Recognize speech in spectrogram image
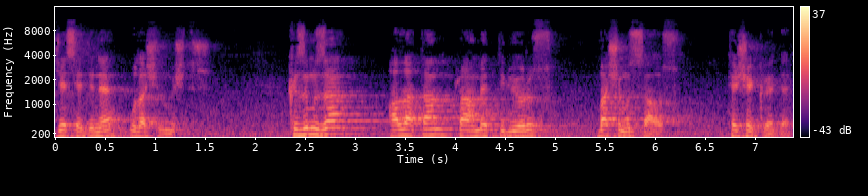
cesedine ulaşılmıştır. Kızımıza Allah'tan rahmet diliyoruz. Başımız sağ olsun. Teşekkür ederim.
